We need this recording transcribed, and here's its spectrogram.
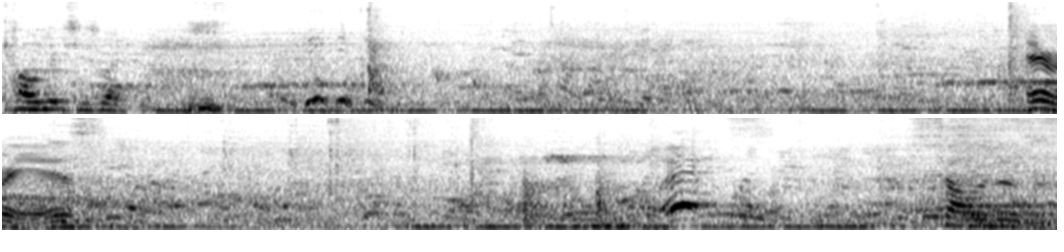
Cole literally went. Here he is. Shoulders.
